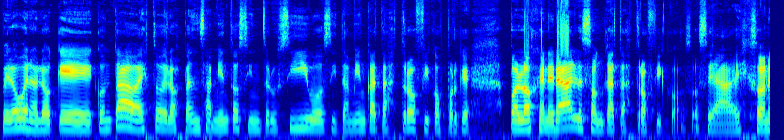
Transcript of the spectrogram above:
Pero bueno, lo que contaba, esto de los pensamientos intrusivos y también catastróficos, porque por lo general son catastróficos, o sea, son,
